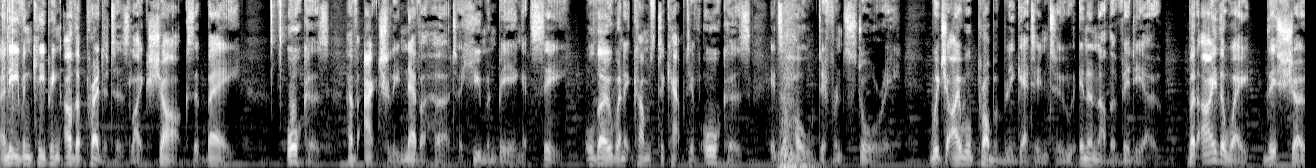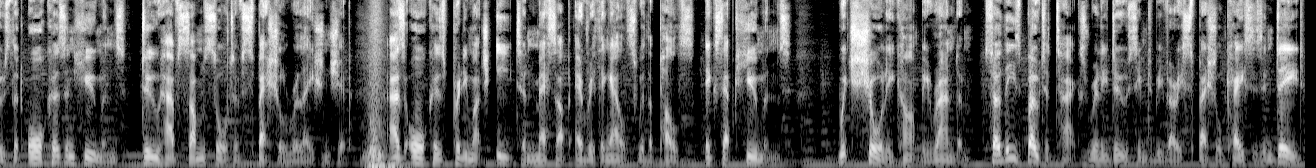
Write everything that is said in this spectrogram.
and even keeping other predators like sharks at bay. Orcas have actually never hurt a human being at sea, although when it comes to captive orcas, it's a whole different story, which I will probably get into in another video. But either way, this shows that orcas and humans do have some sort of special relationship, as orcas pretty much eat and mess up everything else with a pulse, except humans, which surely can't be random. So these boat attacks really do seem to be very special cases indeed.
